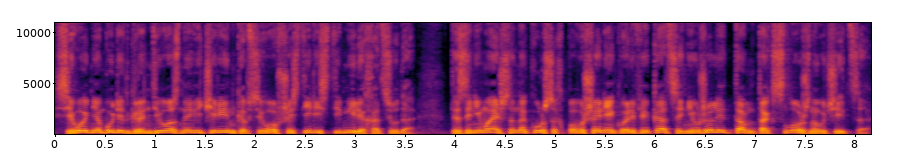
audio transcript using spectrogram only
«Сегодня будет грандиозная вечеринка всего в 60 милях отсюда. Ты занимаешься на курсах повышения квалификации, неужели там так сложно учиться?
